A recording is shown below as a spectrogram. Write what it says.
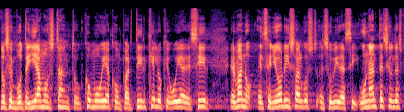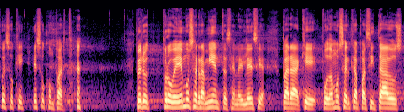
nos embotellamos tanto. ¿Cómo voy a compartir? ¿Qué es lo que voy a decir? Hermano, el Señor hizo algo en su vida así. Un antes y un después, ok, eso comparta. Pero proveemos herramientas en la iglesia para que podamos ser capacitados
